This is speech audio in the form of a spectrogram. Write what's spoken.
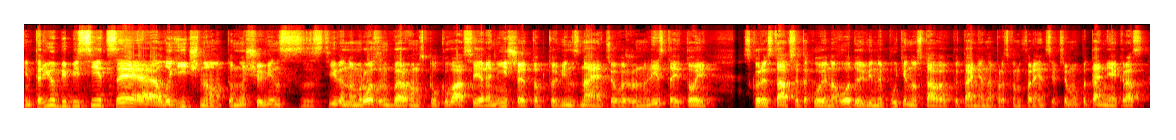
Інтерв'ю BBC це логічно, тому що він з Стівеном Розенбергом спілкувався і раніше, тобто він знає цього журналіста, і той скористався такою нагодою. Він і Путіну ставив питання на прес-конференції. В цьому питанні якраз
